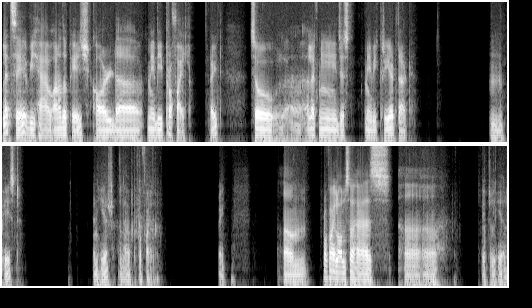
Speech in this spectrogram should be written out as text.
let's say we have another page called uh, maybe profile right? So uh, let me just maybe create that. Mm, paste. And here I'll have profile right? Um, profile also has uh, title here.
